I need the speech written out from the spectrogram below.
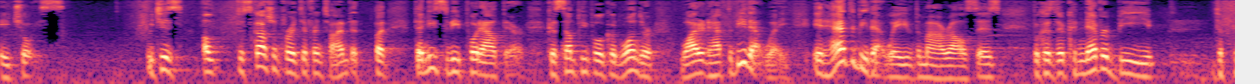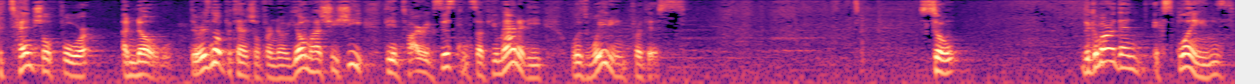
a choice, which is a discussion for a different time, that, but that needs to be put out there. Because some people could wonder, why did it have to be that way? It had to be that way, the Maharal says, because there could never be the potential for a no. There is no potential for no. Yom HaShishi, the entire existence of humanity, was waiting for this. So the Gemara then explains,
